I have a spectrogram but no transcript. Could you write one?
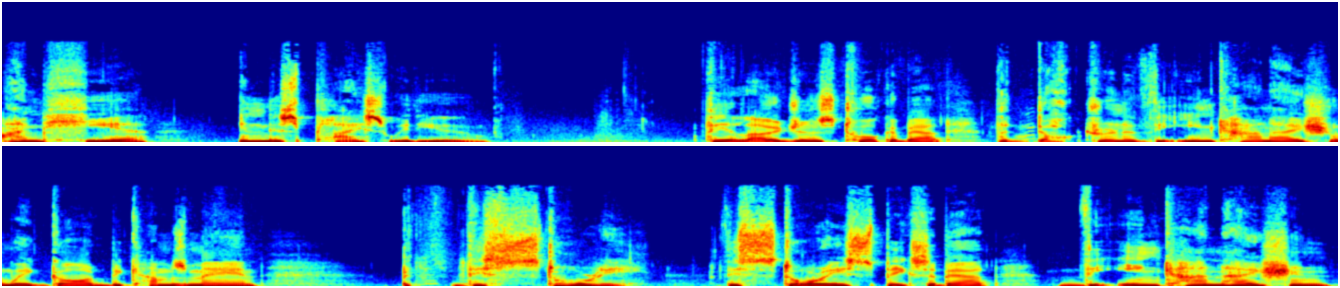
I'm here in this place with you. Theologians talk about the doctrine of the incarnation where God becomes man. But this story, this story speaks about the incarnation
